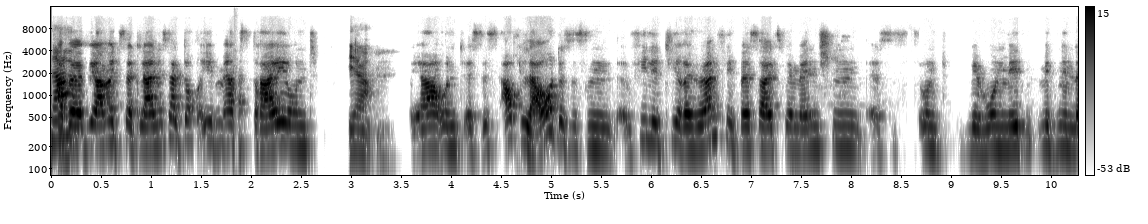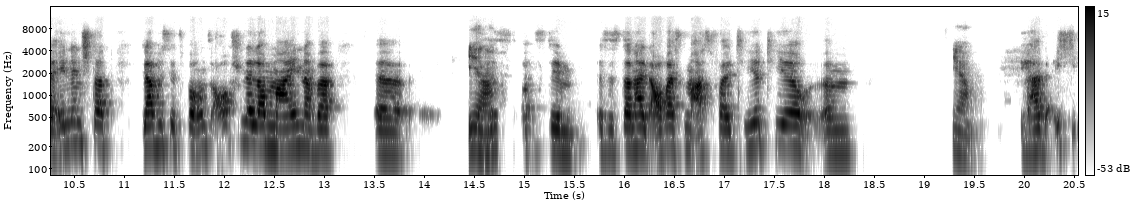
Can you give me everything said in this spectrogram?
Aber wir haben jetzt der Kleine ist halt doch eben erst drei und ja. Ja, und es ist auch laut. Es ist ein, viele Tiere hören viel besser als wir Menschen. Es ist, und wir wohnen mit, mitten in der Innenstadt. Ich glaube, es ist jetzt bei uns auch schneller Main, aber äh, ja. es ist trotzdem, es ist dann halt auch erstmal asphaltiert hier. Ähm, ja. Ja, ich,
